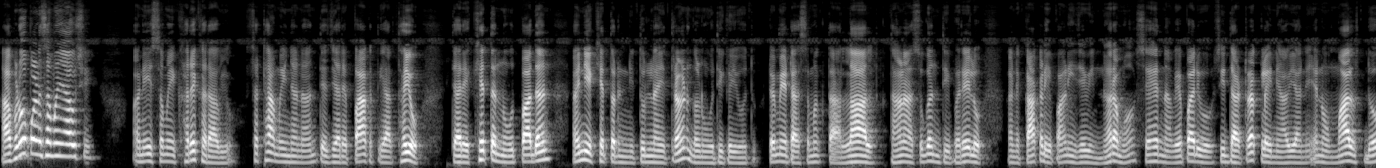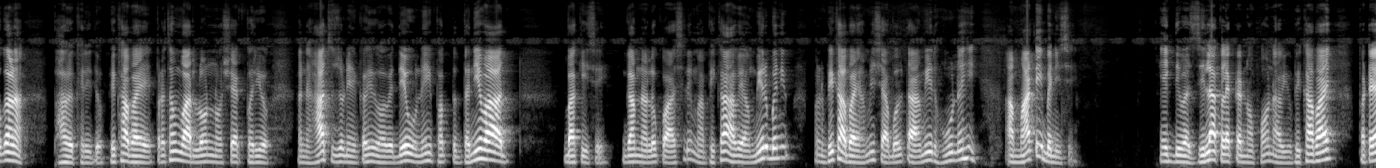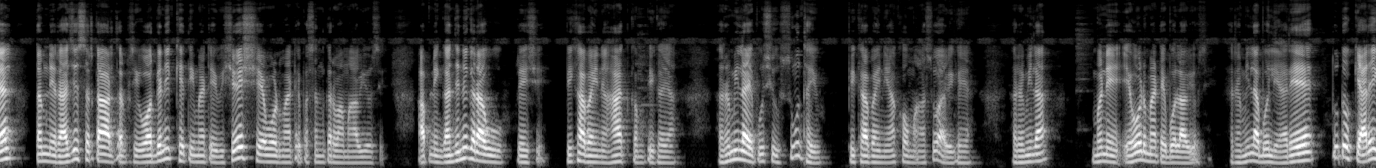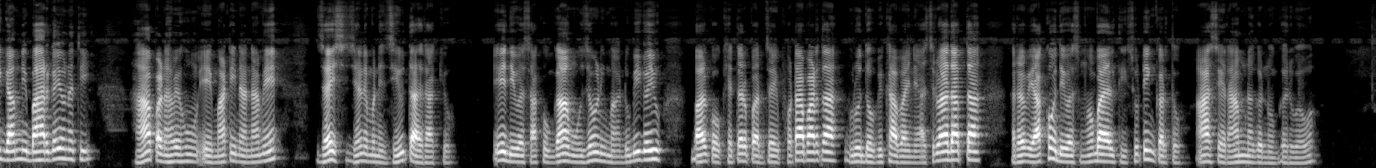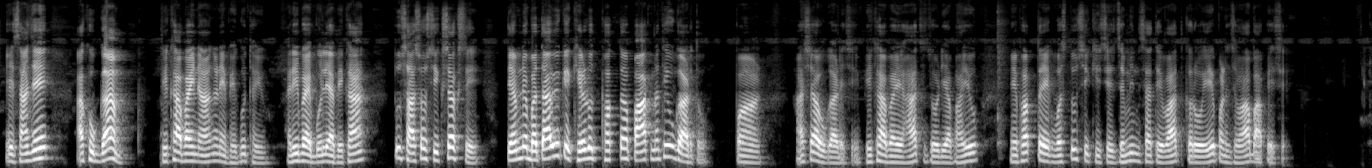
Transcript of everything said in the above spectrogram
આપણો પણ સમય આવશે. અને એ સમય ખરેખર આવ્યો. છઠ્ઠા મહિનાના અંતે જ્યારે પાક તૈયાર થયો, ત્યારે ખેતરનું ઉત્પાદન અન્ય ખેતરોની તુલનાએ ત્રણ ગણું વધી ગયું હતું. ટમેટા ચમકતા લાલ, ધાણા, સુગંધથી ભરેલો અને કાકડી પાણી જેવી નરમ શહેરના વેપારીઓ સીધા ટ્રક લઈને આવ્યા અને એનો માલ દોગાણા ભાવે ખરીદ્યો. ભીખાભાઈએ પ્રથમવાર લોનનો શેક ભર્યો અને હાથ જોડીને કહ્યું, હવે દેવું નહીં, ફક્ત ધન્યવાદ. બાકી છે. ગામના લોકો આશ્રયમાં ભીખા, હવે અમીર બન્યું. પણ ભીખાભાઈ હંમેશા બોલતા, અમીર હું નહીં, આ માટી બની છે. એક દિવસ જિલ્લા કલેક્ટરનો ફોન આવ્યો. ભીખાભાઈ પટેલ તમને રાજ્ય સરકાર તરફથી ઓર્ગેનિક ખેતી માટે વિશેષ એવોર્ડ માટે પસંદ કરવામાં આવ્યો છે. આપને ગાંધીનગર આવવું રહેશે. ભીખાભાઈના હાથ કંપી ગયા. રમીલાએ પૂછ્યું, શું થયું? ભીખાભાઈની આંખોમાં આંસુ આવી ગયા. રમીલા, મને એવોર્ડ માટે બોલાવ્યો છે. રમીલા બોલી, અરે, તું તો ક્યારેય ગામની બહાર ગયો નથી. હા, પણ હવે હું એ માટીના નામે જઈશ, જેણે મને જીવતા રાખ્યો. એ દિવસ આખું ગામ ઉજવણીમાં ડૂબી ગયું. બાળકો ખેતર પર જઈ ફોટા પાડતા, વૃદ્ધો ભીખાભાઈને આશીર્વાદ આપતા. રવિ આખો દિવસ મોબાઈલથી શૂટિંગ કરતો. આ છે રામનગરનો ગર્વ એ સાંજે આખું ગામ ભીખાભાઈના આંગણે ભેગું થયું. હરિભાઈ બોલ્યા, ભીખા, તું સાસો શિક્ષક છે. તેમને બતાવ્યું કે ખેડૂત ફક્ત પાક નથી ઉગાડતો. પણ આશા ઉગાડે છે. ભીખાભાઈએ હાથ જોડ્યા, ભાઈઓ મેં ફક્ત એક વસ્તુ શીખી છે, જમીન સાથે વાત કરો એ પણ જવાબ આપે છે.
